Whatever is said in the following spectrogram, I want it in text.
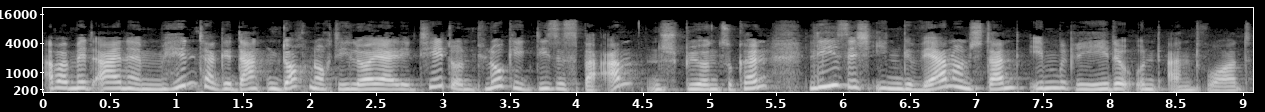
aber mit einem Hintergedanken doch noch die Loyalität und Logik dieses Beamten spüren zu können, ließ ich ihn gewähren und stand ihm Rede und Antwort.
